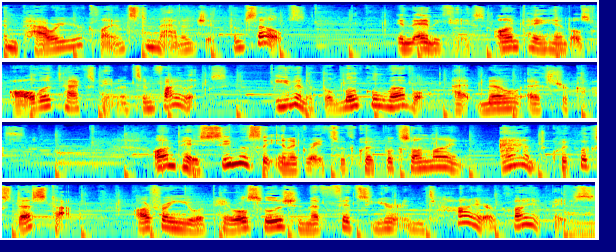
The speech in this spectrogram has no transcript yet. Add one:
empower your clients to manage it themselves. In any case, OnPay handles all the tax payments and filings, even at the local level at no extra cost. OnPay seamlessly integrates with QuickBooks Online and QuickBooks Desktop, offering you a payroll solution that fits your entire client base.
